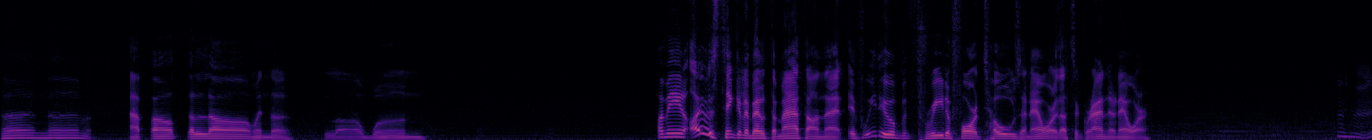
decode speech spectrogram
About the law when the law won. I mean, I was thinking about the math on that. If we do about three to four tows an hour, that's a grand an hour. Mm-hmm.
